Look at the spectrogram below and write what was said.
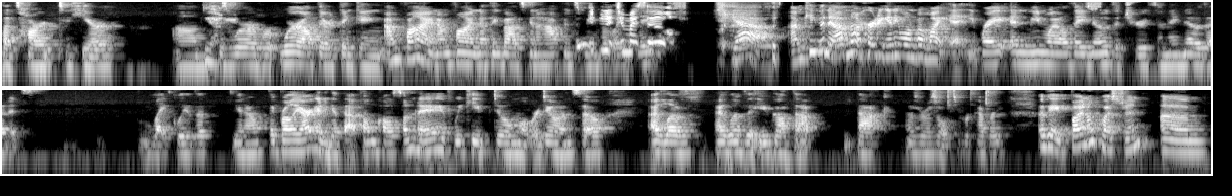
that's hard to hear because um, we're we're out there thinking I'm fine, I'm fine, nothing bad's going to happen to me. Keeping it like, to myself. They, yeah, I'm keeping it. I'm not hurting anyone but my right. And meanwhile, they know the truth and they know that it's likely that you know they probably are going to get that phone call someday if we keep doing what we're doing so i love i love that you got that back as a result of recovery okay final question um,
